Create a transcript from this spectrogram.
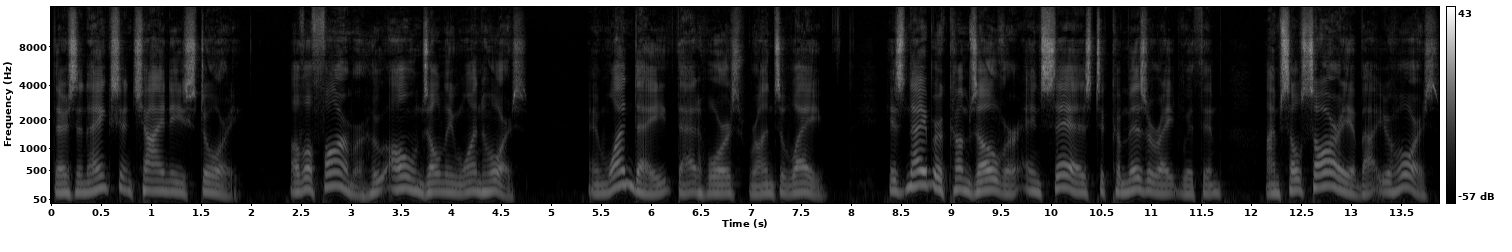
There's an ancient Chinese story of a farmer who owns only one horse, and one day that horse runs away. His neighbor comes over and says to commiserate with him, I'm so sorry about your horse.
